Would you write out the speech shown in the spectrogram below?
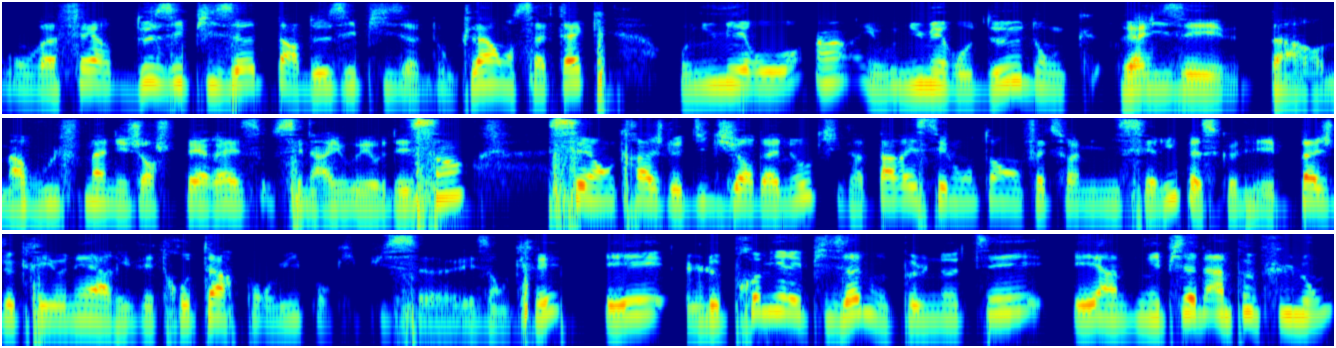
où on va faire deux épisodes par deux épisodes. Donc là, on s'attaque au numéro 1 et au numéro 2, donc réalisé par Marv Wolfman et Georges Pérez au scénario et au dessin. C'est l'ancrage de Dick Giordano qui va pas rester longtemps en fait sur la mini-série parce que les pages de crayonné arrivaient trop tard pour lui pour qu'il puisse euh, les ancrer. Et le premier épisode, on peut le noter, est un épisode un peu plus long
